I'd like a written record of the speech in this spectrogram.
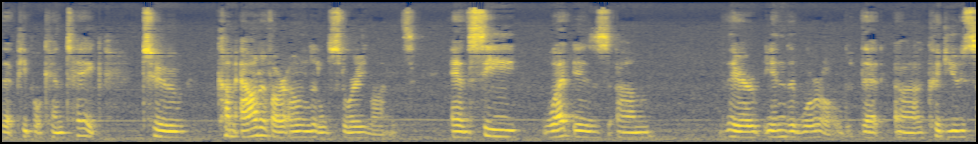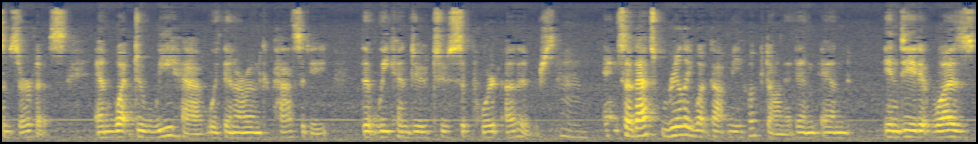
that people can take to come out of our own little storylines and see what is um, there in the world that uh, could use some service and what do we have within our own capacity that we can do to support others Mm. and so that's really what got me hooked on it and and indeed it was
